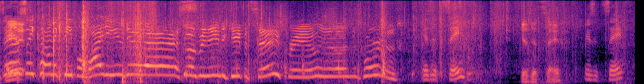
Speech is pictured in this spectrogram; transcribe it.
Seriously, comic people, why do you do this? Because we need to keep it safe for you. You know, it's important. Is it safe? Is it safe? Is it safe?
